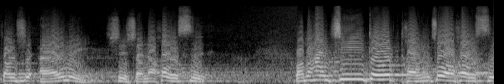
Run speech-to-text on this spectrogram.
都是儿女，是神的后嗣，我们和基督同作后嗣。”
